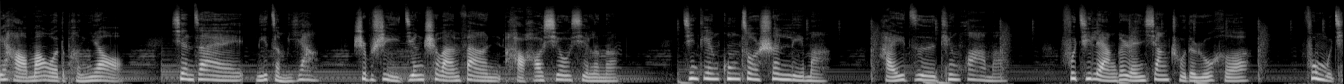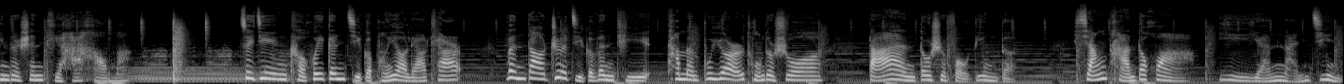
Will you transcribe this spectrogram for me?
你好吗，我的朋友？现在你怎么样？是不是已经吃完饭，好好休息了呢？今天工作顺利吗？孩子听话吗？夫妻两个人相处的如何？父母亲的身体还好吗？最近可会跟几个朋友聊天儿问到这几个问题，他们不约而同地说，答案都是否定的。详谈的话，一言难尽。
